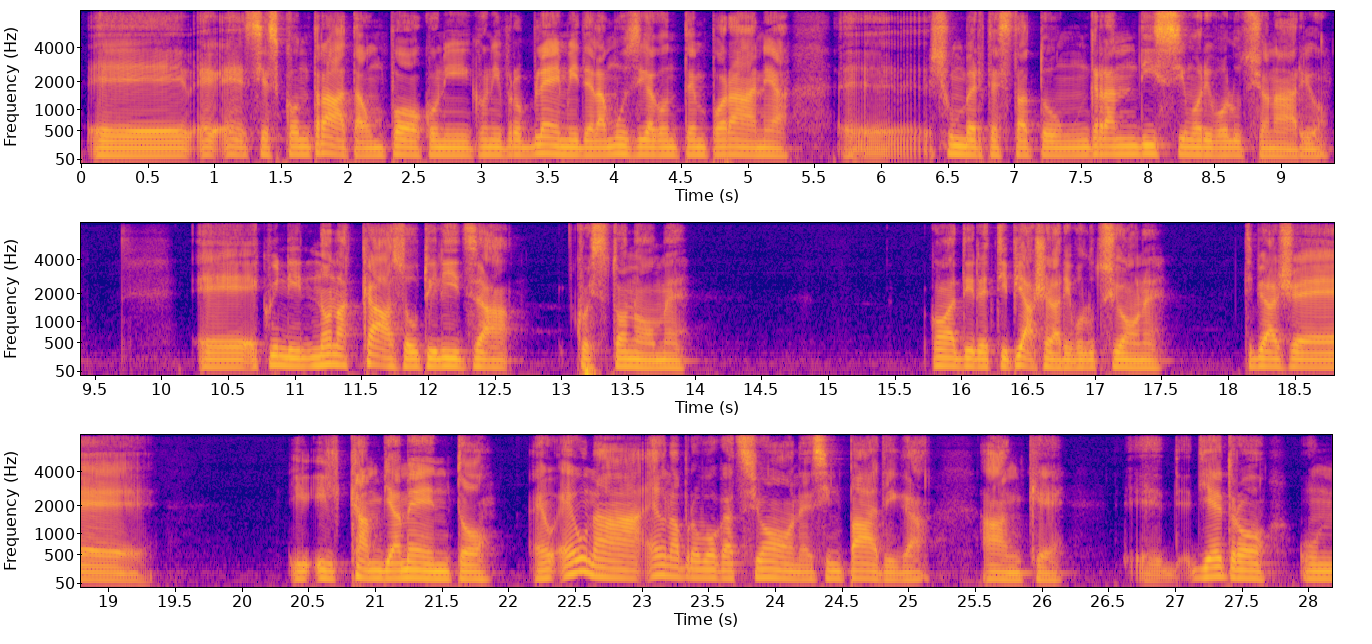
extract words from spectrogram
e, e, e, si è scontrata un po' con i, con i problemi della musica contemporanea. Eh, Schubert è stato un grandissimo rivoluzionario e, quindi non a caso utilizza questo nome. Come a dire, ti piace la rivoluzione, ti piace il, il cambiamento è, una, è una, provocazione simpatica anche. Eh, dietro un,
